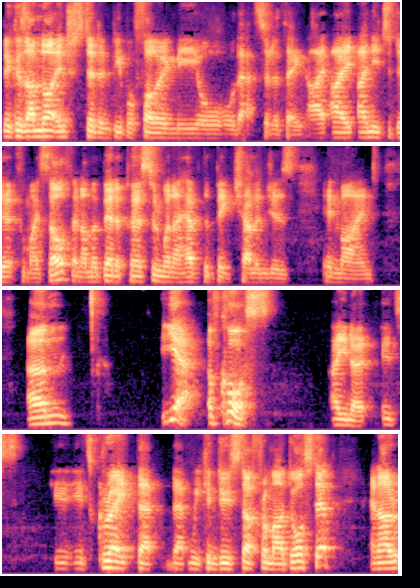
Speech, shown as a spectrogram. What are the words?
because I'm not interested in people following me or, or that sort of thing. I, I, I, need to do it for myself, and I'm a better person when I have the big challenges in mind. Um, yeah, of course, I, you know, it's it's great that that we can do stuff from our doorstep, and I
